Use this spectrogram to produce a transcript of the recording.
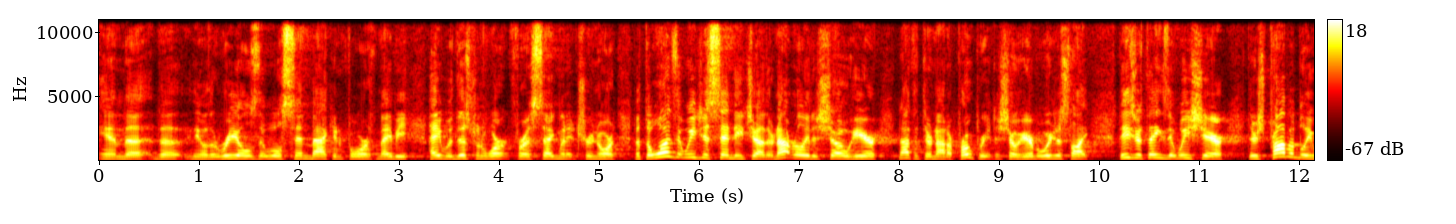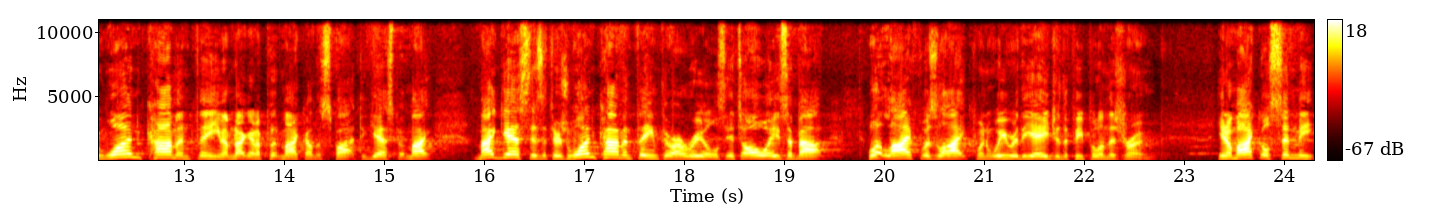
in the, the, you know, the reels that we'll send back and forth, maybe, hey, would this one work for a segment at True North? But the ones that we just send each other, not really to show here, not that they're not appropriate to show here, but we're just like, these are things that we share. There's probably one common theme. I'm not going to put Mike on the spot to guess, but Mike, my guess is that there's one common theme through our reels. It's always about what life was like when we were the age of the people in this room. You know, Michael sent me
